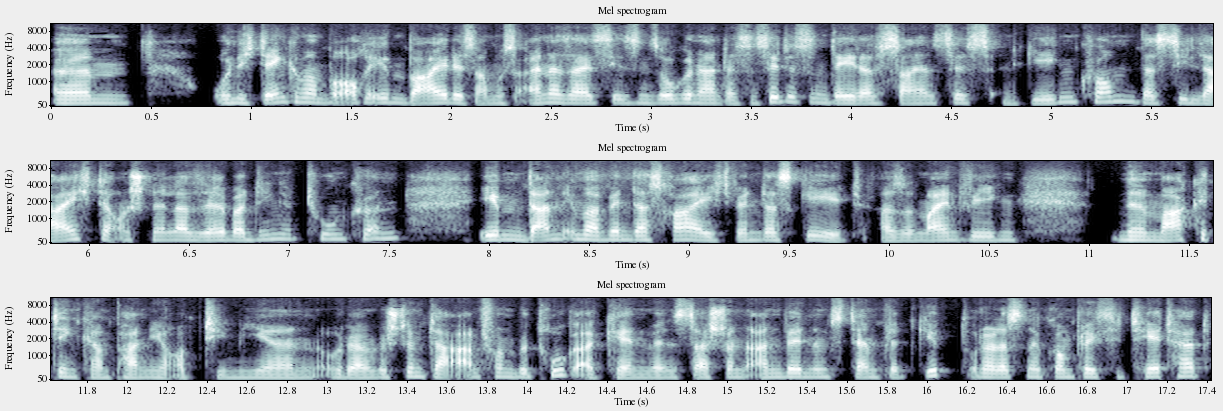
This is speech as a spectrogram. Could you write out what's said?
Ähm, und ich denke, man braucht eben beides. Man muss einerseits diesen sogenannten Citizen Data Scientists entgegenkommen, dass sie leichter und schneller selber Dinge tun können. Eben dann immer, wenn das reicht, wenn das geht. Also meinetwegen eine Marketingkampagne optimieren oder eine bestimmte Art von Betrug erkennen, wenn es da schon ein Anwendungstemplate gibt oder das eine Komplexität hat,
